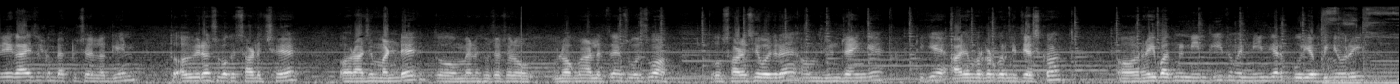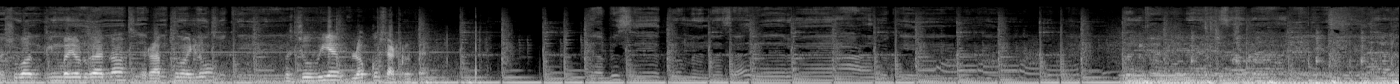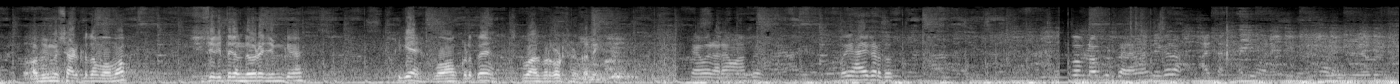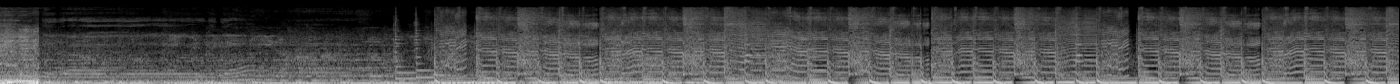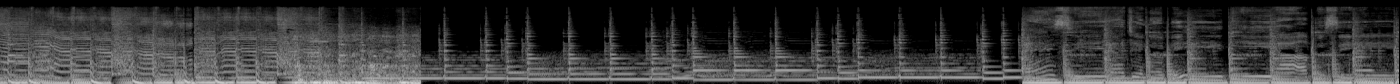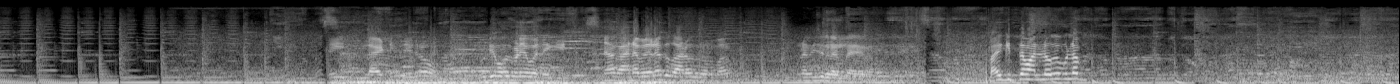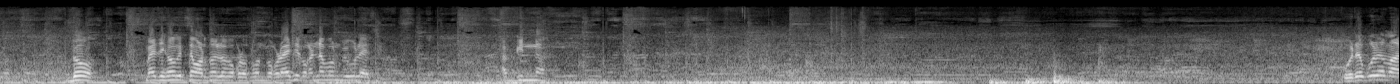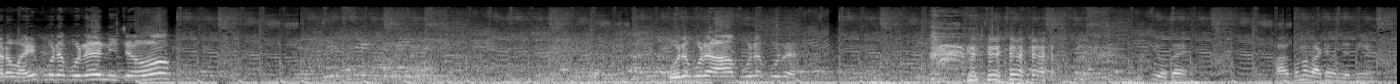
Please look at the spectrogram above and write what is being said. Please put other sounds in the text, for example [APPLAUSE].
तो ये guys welcome back to channel again तो अभी रहे सुबह के साढ़े छः और आज है मंडे तो मैंने सोचा चलो व्लॉग बना लेते हैं सुबह सुबह। तो साढ़े छः बज रहे हैं हम जिम जाएँगे ठीक है? आज हम वर्कआउट करेंगे चेस का। और रही बात मेरी नींद की तो मेरी नींद यार पूरी अभी नहीं हो रही। मैं सुबह तीन बजे उठ गया था रात को समझ लो। बस जो भी है ब्लॉग को स्टार्ट करते हैं। अभी मैं स्टार्ट करता हूँ वार्म अप शीशे कितने गंदे हो रहे जिम के। ठीक है अप करते हैं, उसके बाद वर्कआउट स्टार्ट करेंगे। क्या बता रहा है वहाँ से? भाई हाई कर दो। ब्लॉग शूट कर रहा है। गाना भी मालूम अपना म्यूज़िक रख लगेगा भाई, कितना मान लोगे मतलब? दो। मैं देखा कितना मारता हूँ पकड़ो। फ़ोन पकड़ो। ऐसे पकड़ना, फ़ोन बिल्कुल ऐसे। अब गिनना। पूरे पूरे मारो भाई। पूरे पूरे नीचे हो। पूरे पूरे हाँ पूरे पूरे। होता है हाथों में गाठे बन जाती हैं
